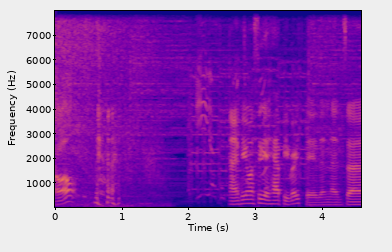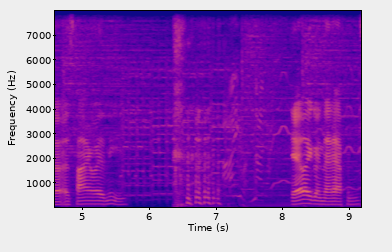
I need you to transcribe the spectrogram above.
Oh well. and if he wants to get happy birthday, then that's uh that's fine with me. yeah, I like when that happens.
